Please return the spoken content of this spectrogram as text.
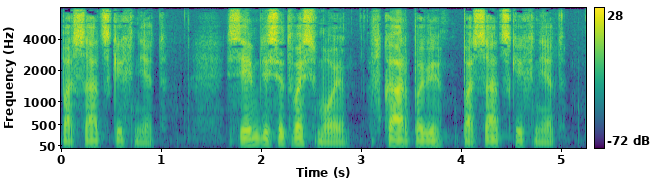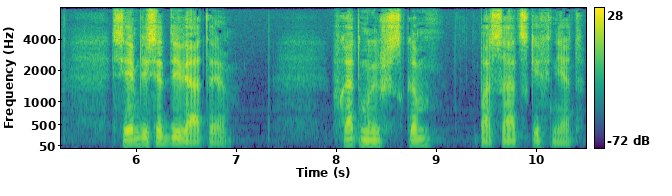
посадских нет. 78. В Карпове посадских нет. 79. В Хатмышском посадских нет.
